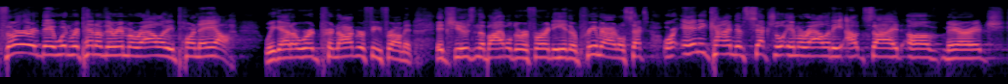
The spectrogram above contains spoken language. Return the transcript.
Third, they wouldn't repent of their immorality, porneia. We get our word pornography from it. It's used in the Bible to refer to either premarital sex or any kind of sexual immorality outside of marriage.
